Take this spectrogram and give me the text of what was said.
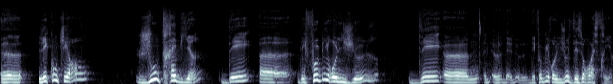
les conquérants jouent très bien des, euh, phobies religieuses des, euh, des, phobies religieuses des zoroastriens.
